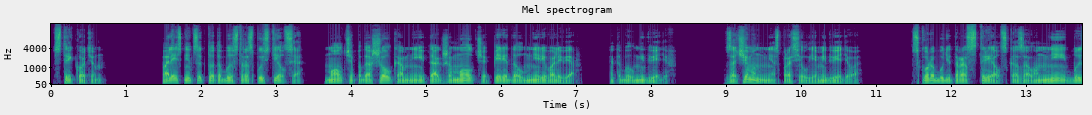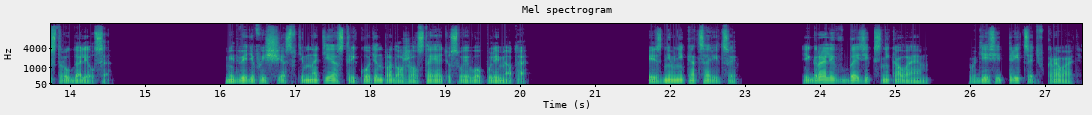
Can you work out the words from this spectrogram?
Стрекотин. По лестнице кто-то быстро спустился, молча подошел ко мне и также молча передал мне револьвер. Это был Медведев. «Зачем он мне?» — спросил я Медведева. «Скоро будет расстрел», — сказал он мне и быстро удалился. Медведев исчез в темноте, а Стрекотин продолжал стоять у своего пулемета. Из дневника царицы. Играли в Безик с Николаем. В 10.30 в кровать.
